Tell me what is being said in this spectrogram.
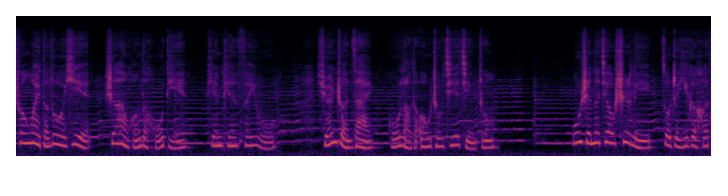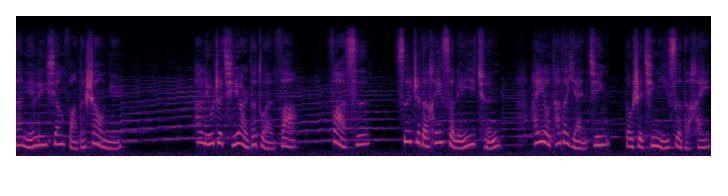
窗外的落叶是暗黄的蝴蝶，翩翩飞舞。旋转在古老的欧洲街景中，无人的教室里坐着一个和她年龄相仿的少女。她留着齐耳的短发，发丝丝质的黑色连衣裙，还有她的眼睛都是清一色的黑，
